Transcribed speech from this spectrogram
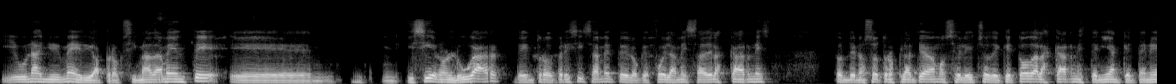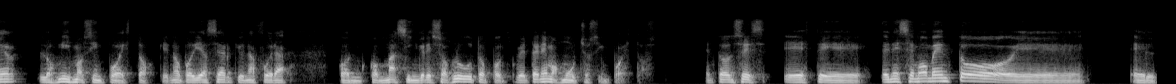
y un año y medio aproximadamente eh, hicieron lugar dentro precisamente de lo que fue la mesa de las carnes, donde nosotros planteábamos el hecho de que todas las carnes tenían que tener los mismos impuestos, que no podía ser que una fuera con, más ingresos brutos, porque tenemos muchos impuestos. Entonces, este, en ese momento, eh, el,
